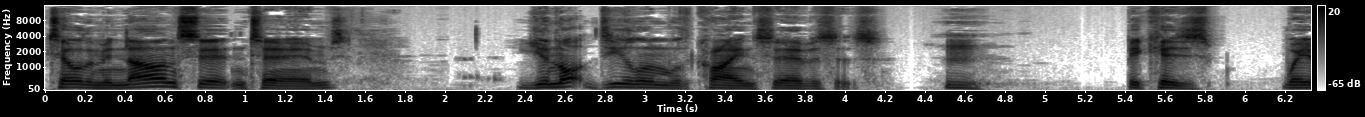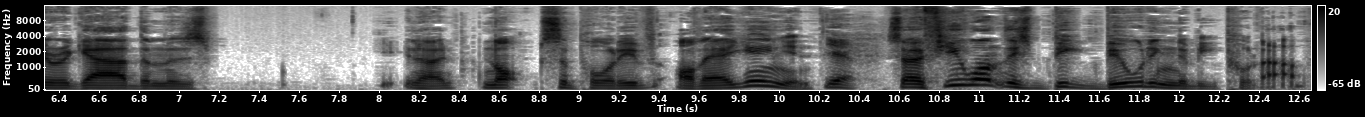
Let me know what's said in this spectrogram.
tell them in no uncertain terms, you're not dealing with crane services hmm. because we regard them as, you know, not supportive of our union. Yeah. So if you want this big building to be put up,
